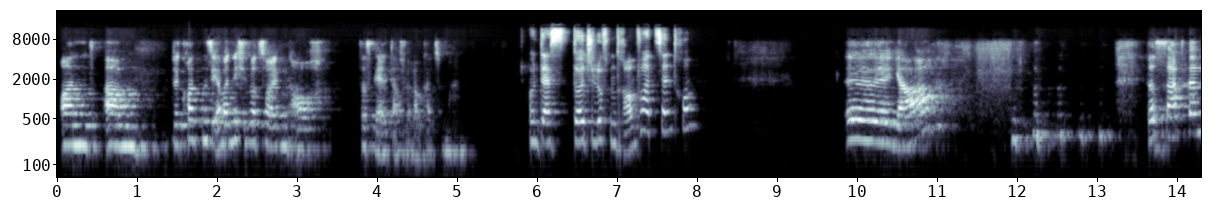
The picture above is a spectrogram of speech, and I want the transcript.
Und ähm, wir konnten sie aber nicht überzeugen, auch das Geld dafür locker zu machen. Und das Deutsche Luft- und Raumfahrtzentrum? Äh, ja. Das sagt dann,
